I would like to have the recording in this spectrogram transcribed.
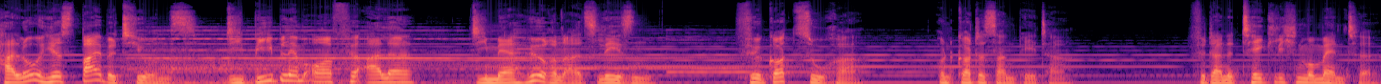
Hallo, hier ist Bibletunes, die Bibel im Ohr für alle, die mehr hören als lesen, für Gottsucher und Gottesanbeter, für deine täglichen Momente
